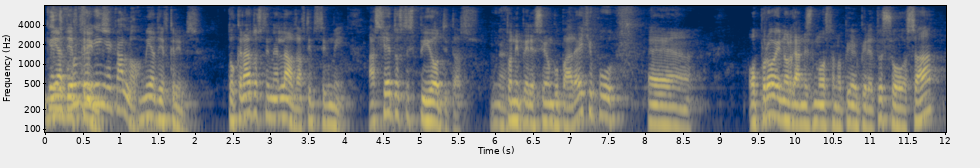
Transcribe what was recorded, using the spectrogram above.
και ενδεχομένως να γίνει καλό. Μία διευκρίνηση. Το κράτος στην Ελλάδα αυτή τη στιγμή, ασχέτως της ποιότητας ναι. των υπηρεσιών που παρέχει, που ε, ο πρώην οργανισμός τον οποίο υπηρετούσε, ο ΟΣΑ,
